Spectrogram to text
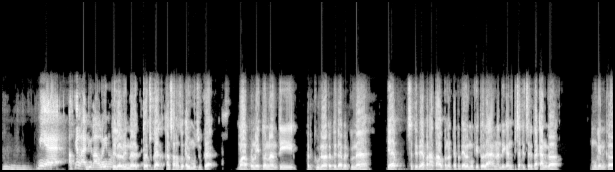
Tapi ya, oke lah dilaluin lah. Dilalui nah, itu juga kan salah satu ilmu juga. Walaupun itu nanti berguna atau tidak berguna, ya setidaknya pernah tahu pernah dapat ilmu gitu lah. Nanti kan bisa diceritakan ke mungkin ke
